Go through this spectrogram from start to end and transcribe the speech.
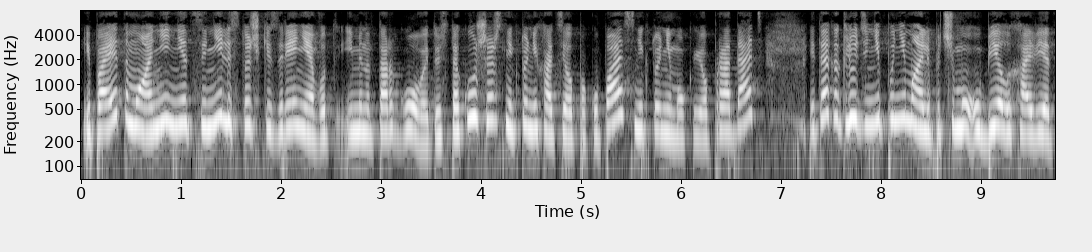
И поэтому они не ценили с точки зрения вот именно торговой. То есть такую шерсть никто не хотел покупать, никто не мог ее продать. И так как люди не понимали, почему у белых овец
